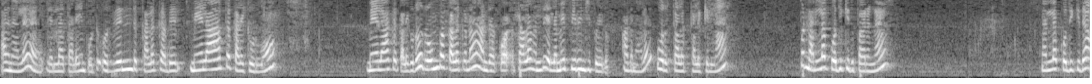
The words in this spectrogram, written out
அதனால் எல்லா தலையும் போட்டு ஒரு ரெண்டு கலக்கு அப்படியே மேலாக்க கலக்கி விடுவோம். மேலாக்க கலக்கி விடுவோம். ரொம்ப கலக்குனா அந்த கொ- தலை வந்து எல்லாமே பிரிஞ்சு போயிடும். அதனால் ஒரு கலக்கு கலக்கிடலாம். இப்போ நல்லா கொதிக்குது பாருங்கள் நல்லா கொதிக்குதா?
